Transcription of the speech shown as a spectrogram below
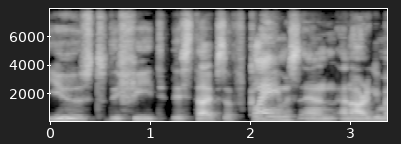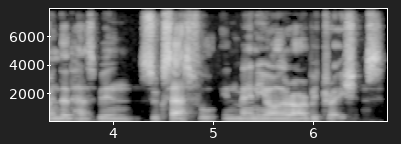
use to defeat these types of claims and an argument that has been successful in many other arbitrations.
